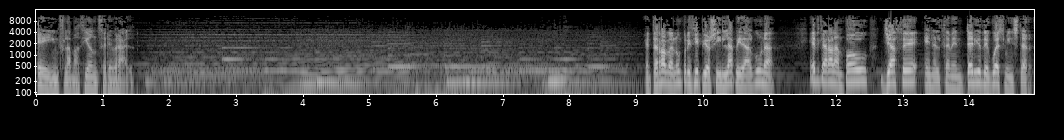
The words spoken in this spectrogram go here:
e inflamación cerebral. Enterrado en un principio sin lápida alguna Edgar Allan Poe yace en el cementerio de Westminster,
